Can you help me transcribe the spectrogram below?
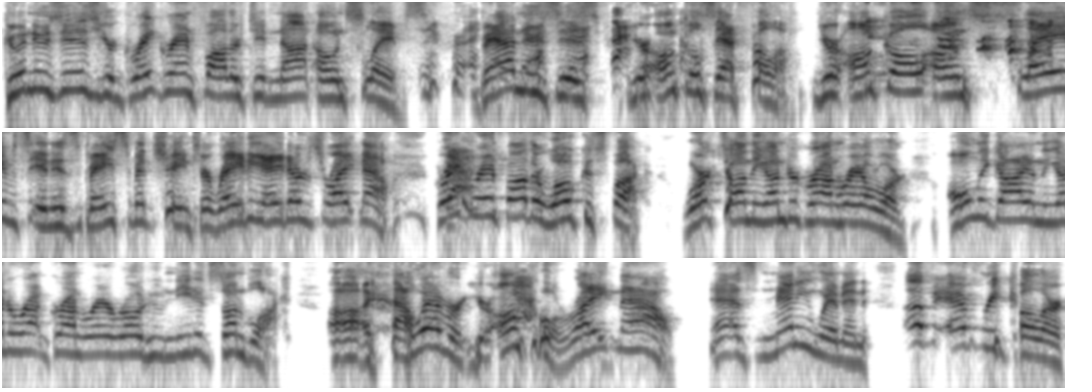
Good news is your great grandfather did not own slaves. Right. Bad news is your uncle's that fella. Your uncle owns slaves in his basement chained to radiators right now. Great grandfather woke as fuck. Worked on the Underground Railroad. Only guy on the Underground Railroad who needed sunblock. Uh, however, your uncle right now has many women of every color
